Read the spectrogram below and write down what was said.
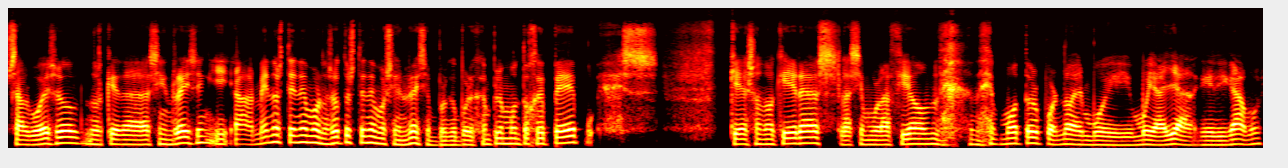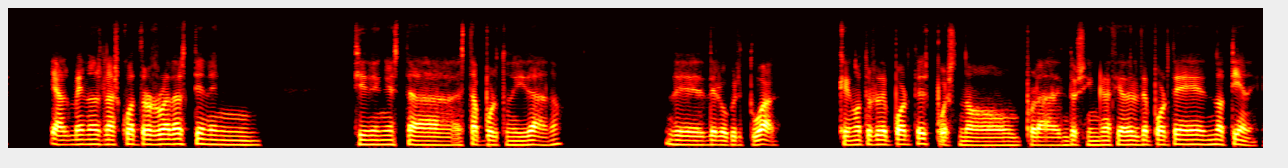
salvo eso, nos queda sin racing y al menos tenemos, nosotros tenemos sin racing, porque por ejemplo en MotoGP, pues que eso no quieras, la simulación de, de pues no es muy, muy allá, que digamos, y al menos las cuatro ruedas tienen, tienen esta, esta oportunidad, ¿no? De, de lo virtual, que en otros deportes, pues no, por la idiosincrasia del deporte no tiene.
